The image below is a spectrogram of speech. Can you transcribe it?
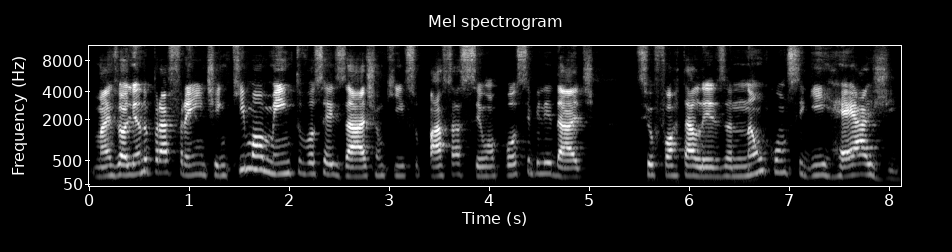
Mas olhando para frente, em que momento vocês acham que isso passa a ser uma possibilidade se o Fortaleza não conseguir reagir?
